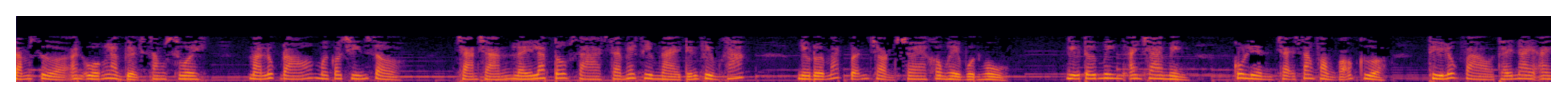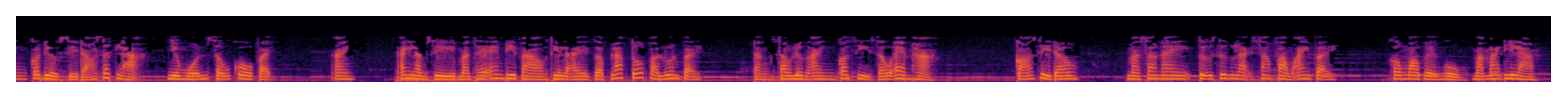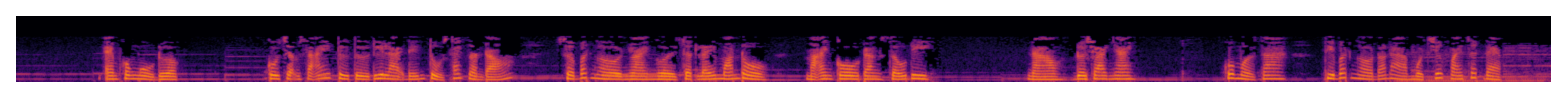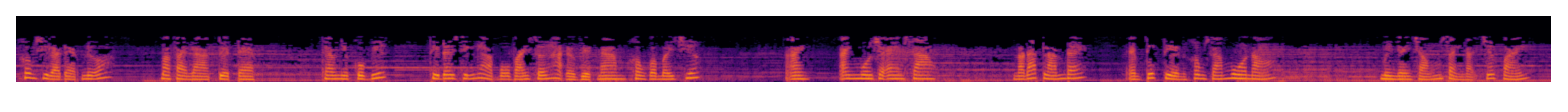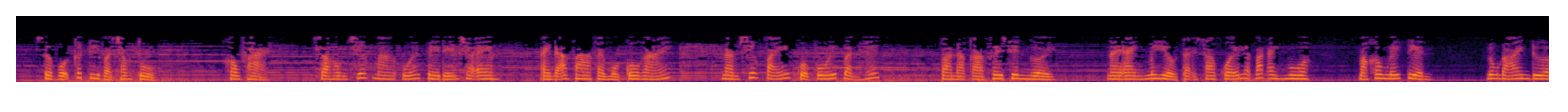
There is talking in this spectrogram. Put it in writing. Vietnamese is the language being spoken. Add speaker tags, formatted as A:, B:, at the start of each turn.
A: Tắm rửa, ăn uống làm việc xong xuôi, mà lúc đó mới có 9 giờ. Chán chán lấy laptop ra xem hết phim này đến phim khác, nhưng đôi mắt vẫn tròn xoe không hề buồn ngủ. Nghĩ tới Minh, anh trai mình, cô liền chạy sang phòng gõ cửa, thì lúc vào thấy nay anh có điều gì đó rất lạ, như muốn giấu cô vậy. Anh, anh làm gì mà thấy em đi vào thì lại gập laptop vào luôn vậy? Đằng sau lưng anh có gì giấu em hả? Có gì đâu, mà sao nay tự dưng lại sang phòng anh vậy? Không mau về ngủ mà mai đi làm. Em không ngủ được. Cô chậm rãi từ từ đi lại đến tủ sách gần đó, rồi bất ngờ nhòi người giật lấy món đồ mà anh cô đang giấu đi. Nào, đưa cho anh nhanh. Cô mở ra thì bất ngờ đó là một chiếc váy rất đẹp, không chỉ là đẹp nữa, mà phải là tuyệt đẹp. Theo như cô biết, thì đây chính là bộ váy giới hạn ở Việt Nam không có mấy chiếc. Anh, anh mua cho em sao? Nó đắt lắm đấy, em tiếc tiền không dám mua nó. Mình nhanh chóng giành lại chiếc váy, rồi vội cất đi vào trong tủ. Không phải, do hôm trước mang USB đến cho em, anh đã va phải một cô gái, làm chiếc váy của cô ấy bẩn hết, toàn là cà phê trên người. Nay anh mới hiểu tại sao cô ấy lại bắt anh mua, mà không lấy tiền. Lúc đó anh đưa,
